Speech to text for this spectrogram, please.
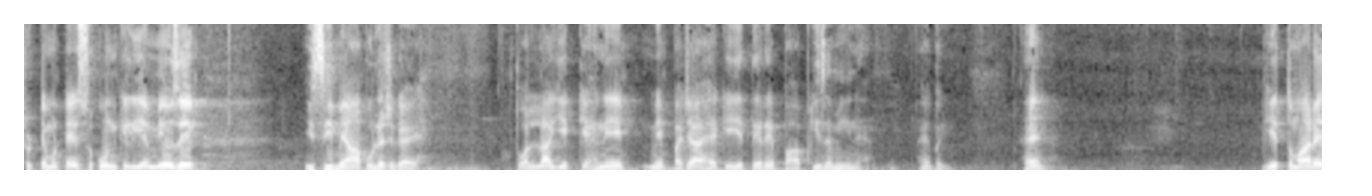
سٹے مٹے سکون کے لیے میوزک اسی میں آپ الجھ گئے تو اللہ یہ کہنے میں بجا ہے کہ یہ تیرے باپ کی زمین ہے ہے بھائی ہیں یہ تمہارے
